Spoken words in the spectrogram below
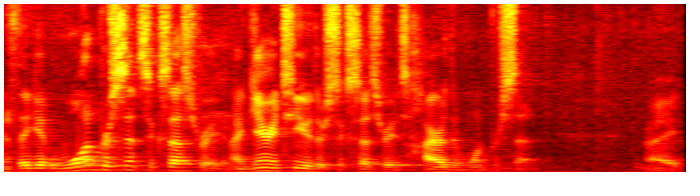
and if they get 1% success rate, and I guarantee you their success rate is higher than 1%, right?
